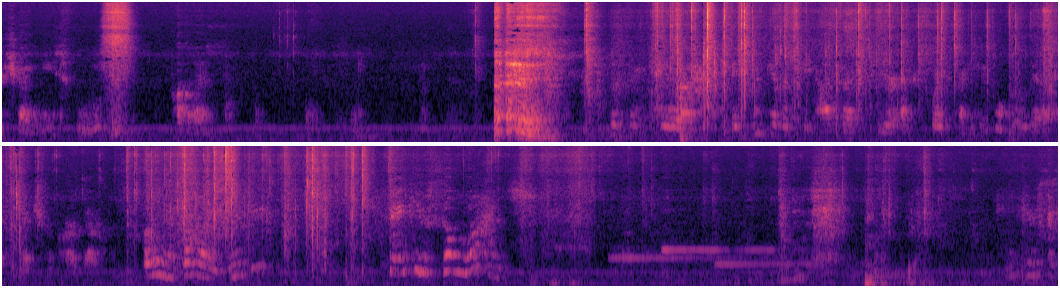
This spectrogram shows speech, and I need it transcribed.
are going to get Chinese food. Promise. Listen, Kayla, if you give us the address to your ex-boyfriend, we will go there and get your car back. Oh, my, really? Thank you so much. Here's his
